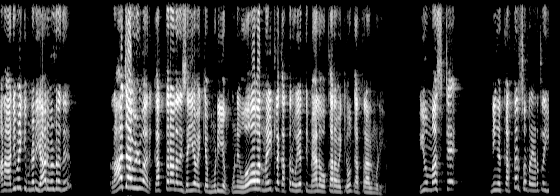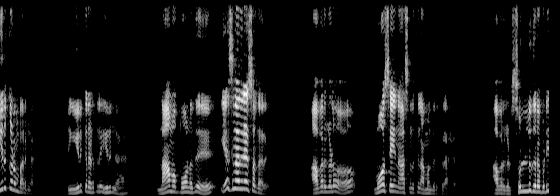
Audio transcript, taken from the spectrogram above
ஆனால் அடிமைக்கு முன்னாடி யார் விழுறது? ராஜா விழுவார். கர்த்தரால் அதை செய்ய வைக்க முடியும். உன்னை ஓவர் நைட்டில் கர்த்தர் உயர்த்தி மேலே உட்கார வைக்கவும் கர்த்தரால் முடியும். யூ மஸ்டே நீங்கள் கர்த்தர் சொல்கிற இடத்துல இருக்கணும் பாருங்கள் நீங்கள் இருக்கிற இடத்துல இருங்க. நாம் போனது இயேசுநாதரே சொல்கிறாரு அவர்களோ மோசையின் ஆசனத்தில் அமர்ந்திருக்கிறார்கள். அவர்கள் சொல்லுகிறபடி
